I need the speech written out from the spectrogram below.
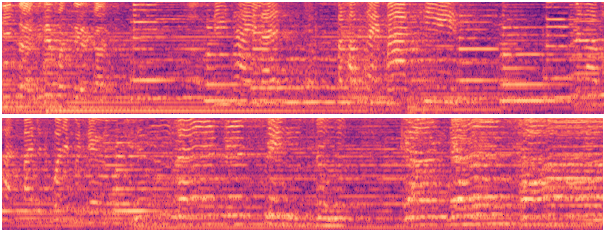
ดีใจที่ได้มาเจอกัน ดีใจและประทับใจมากที่เวลาผ่านไปแต่ทุกคนยังเหมือนเดิม ถึงแม้จะสิ้นสุดการเดินทาง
